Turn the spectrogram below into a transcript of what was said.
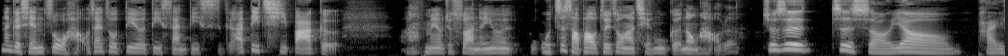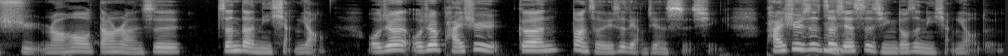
那个先做好，我再做第二、第三、第四个啊，第七八个啊，没有就算了，因为我至少把我最重要的前五个弄好了，就是至少要排序，然后当然是真的你想要，我觉得我觉得排序跟断舍离是两件事情，排序是这些事情都是你想要的，嗯、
